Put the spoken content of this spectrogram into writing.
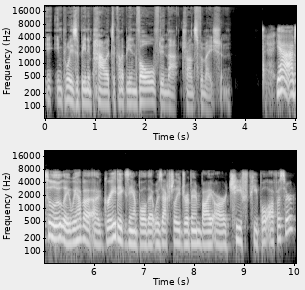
employees have been empowered to kind of be involved in that transformation? Yeah, absolutely. We have a, a, great example that was actually driven by our chief people officer.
